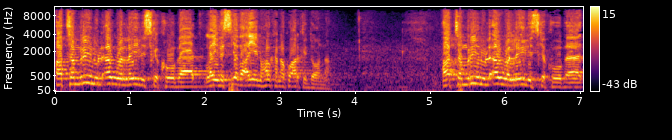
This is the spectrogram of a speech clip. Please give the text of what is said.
atamriin اlأwal layliska koobaad laylisyada ayaynu halkana ku arki doonaa atamriin اlأwal layliska koobaad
